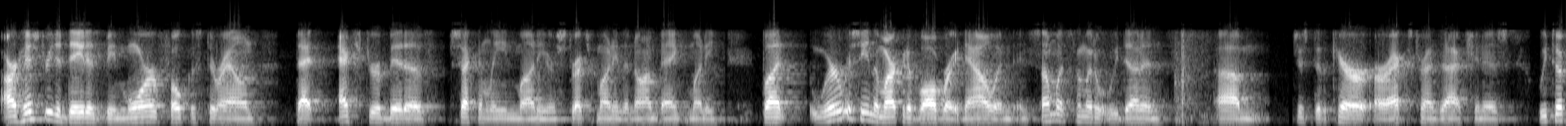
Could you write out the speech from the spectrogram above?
our history to date has been more focused around that extra bit of second lien money or stretch money, the non-bank money. But where we're seeing the market evolve right now, and somewhat similar to what we've done in just the CareRx transaction, is we took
